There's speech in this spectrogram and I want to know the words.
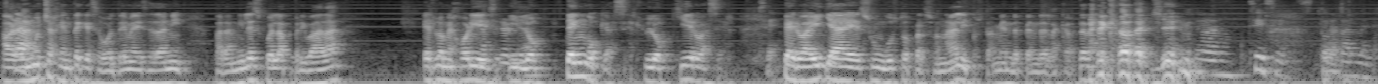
Ahora, hay mucha gente que se voltea y me dice, Dani, para mí la escuela privada es lo mejor y, es- y lo tengo que hacer, lo quiero hacer. Sí, Pero ahí ya es un gusto personal y pues también depende de la cartera de cada quien. Claro. sí, sí, totalmente.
